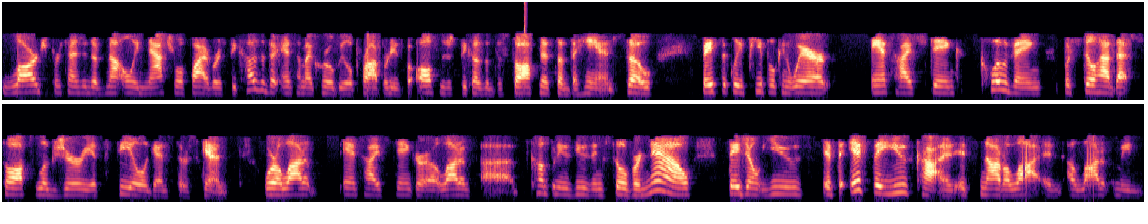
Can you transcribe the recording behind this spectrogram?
large percentage of not only natural fibers because of their antimicrobial properties, but also just because of the softness of the hand. So basically people can wear anti-stink clothing, but still have that soft, luxurious feel against their skin. Where a lot of anti-stink or a lot of uh, companies using silver now they don't use if if they use cotton, it's not a lot, and a lot of I mean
